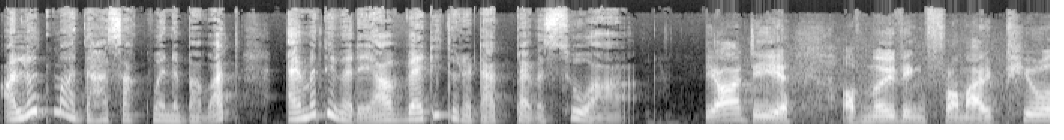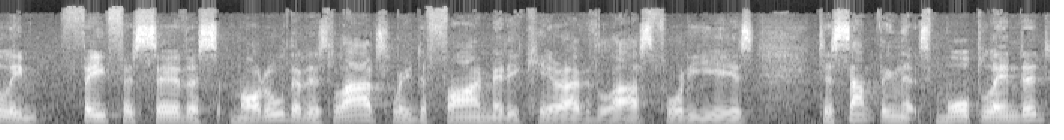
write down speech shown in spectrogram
අලුත්ම අදහසක් වන බවත් ඇමතිවරයා වැඩිතුරටත් පැවසුවා. The idea of moving from a purely fee for service model that has largely defined Medicare over the last 40 years to something that's more blended,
